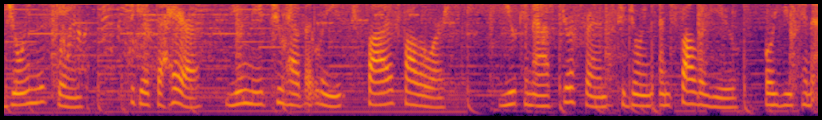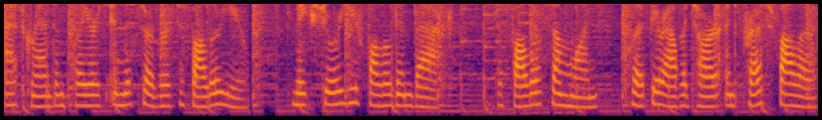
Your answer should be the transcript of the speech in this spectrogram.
join this game. To get the hair, you need to have at least 5 followers. You can ask your friends to join and follow you, or you can ask random players in the server to follow you. Make sure you follow them back. To follow someone, click their avatar and press follow.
